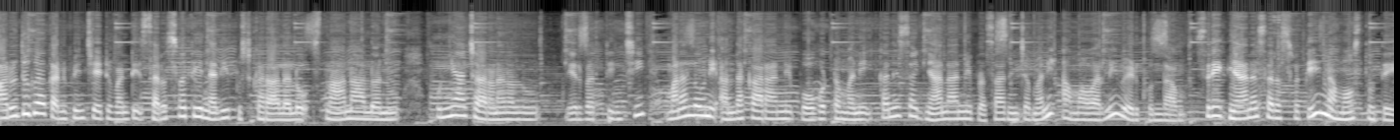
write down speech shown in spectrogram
అరుదుగా కనిపించేటువంటి సరస్వతి నదీ పుష్కరాలలో స్నానాలను పుణ్యాచరణలను నిర్వర్తించి మనలోని అంధకారాన్ని పోగొట్టమని కనీస జ్ఞానాన్ని ప్రసాదించమని అమ్మవారిని వేడుకుందాం. శ్రీ జ్ఞాన సరస్వతి నమోస్తుతే.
